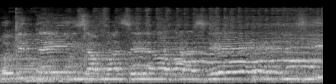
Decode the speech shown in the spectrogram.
O que tens a fazer é lavar as redes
